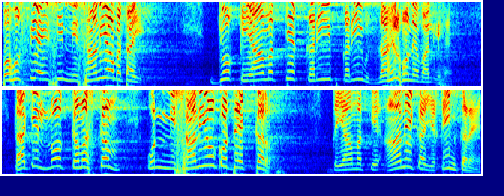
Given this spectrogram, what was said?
بہت سی ایسی نشانیاں بتائی۔ جو قیامت کے قریب قریب ظاہر ہونے والی ہے، تاکہ لوگ کم از کم ان نشانیوں کو دیکھ کر قیامت کے آنے کا یقین کریں،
